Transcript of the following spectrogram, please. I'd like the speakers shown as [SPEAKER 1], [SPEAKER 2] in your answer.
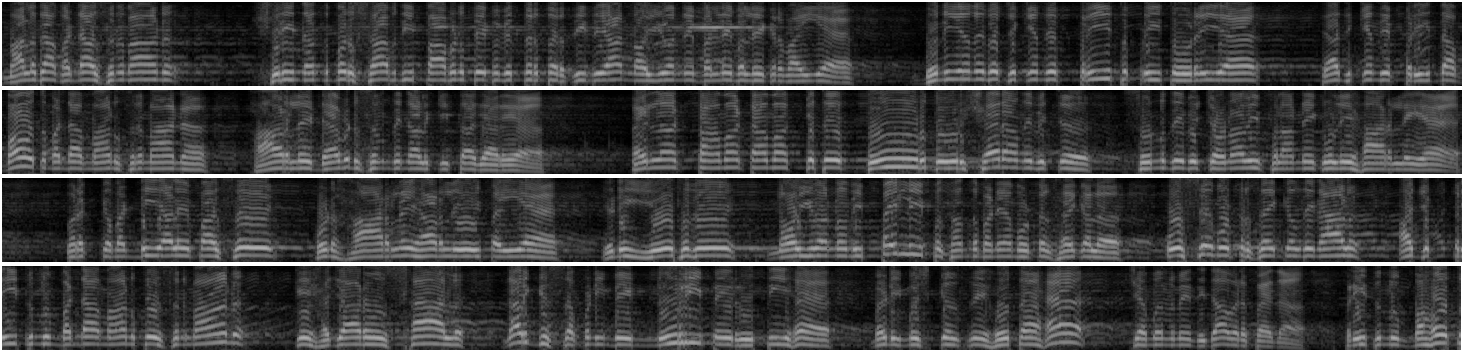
[SPEAKER 1] ਮੱਲ ਦਾ ਵੱਡਾ ਸਨਮਾਨ ਸ਼੍ਰੀ ਅਨੰਦਪੁਰ ਸਾਹਿਬ ਦੀ ਪਾਵਨ ਤੇ ਪਵਿੱਤਰ ਧਰਤੀ ਤੇ ਆ। ਨੌਜਵਾਨ ਨੇ ਬੱਲੇ ਬੱਲੇ ਕਰਵਾਈ ਹੈ। ਦੁਨੀਆ ਦੇ ਵਿੱਚ ਕਹਿੰਦੇ ਪ੍ਰੀਤ ਪ੍ਰੀਤ ਹੋ ਰਹੀ ਹੈ ਤੇ ਅੱਜ ਕਹਿੰਦੇ ਪ੍ਰੀਤ ਦਾ ਬਹੁਤ ਵੱਡਾ ਮਾਨ ਸਨਮਾਨ ਹਾਰਲੇ ਡੈਵਿਡਸਨ ਦੇ ਨਾਲ ਕੀਤਾ ਜਾ ਰਿਹਾ ਹੈ। ਪਹਿਲਾਂ ਟਾਵਾ ਟਾਵਾ ਕਿਤੇ ਦੂਰ ਦੂਰ ਸ਼ਹਿਰਾਂ ਦੇ ਵਿੱਚ ਸੁਣਨ ਦੇ ਵਿੱਚ ਆਉਣਾ ਵੀ ਫਲਾਣੇ ਕੋਲੇ ਹਾਰਲੇ ਹੈ। ਪਰ ਕਬੱਡੀ ਵਾਲੇ ਪਾਸੇ ਹੁਣ ਹਾਰਲੇ ਹਾਰਲੇ ਹੋਈ ਪਈ ਹੈ। ਜਿਹੜੀ ਯੂਥ ਦੇ ਨੌਜਵਾਨਾਂ ਦੀ ਪਹਿਲੀ ਪਸੰਦ ਬਣਿਆ ਮੋਟਰਸਾਈਕਲ, ਉਸੇ ਮੋਟਰਸਾਈਕਲ ਦੇ ਨਾਲ ਅੱਜ ਪ੍ਰੀਤ ਨੂੰ ਵੱਡਾ ਮਾਣ ਤੇ ਸਨਮਾਨ ਕਿ ਹਜ਼ਾਰੋਂ ਸਾਲ ਨਰਗਿਸ ਆਪਣੀ ਬੇਨੂਰੀ ਪੇ ਰੋਤੀ ਹੈ। ਬੜੀ ਮੁਸ਼ਕਿਲ ਸੇ ਹੋਤਾ ਹੈ, ਚਮਨ ਮੇ ਦਿਦਾਵਰ ਪੈਦਾ। ਪ੍ਰੀਤ ਨੂੰ ਬਹੁਤ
